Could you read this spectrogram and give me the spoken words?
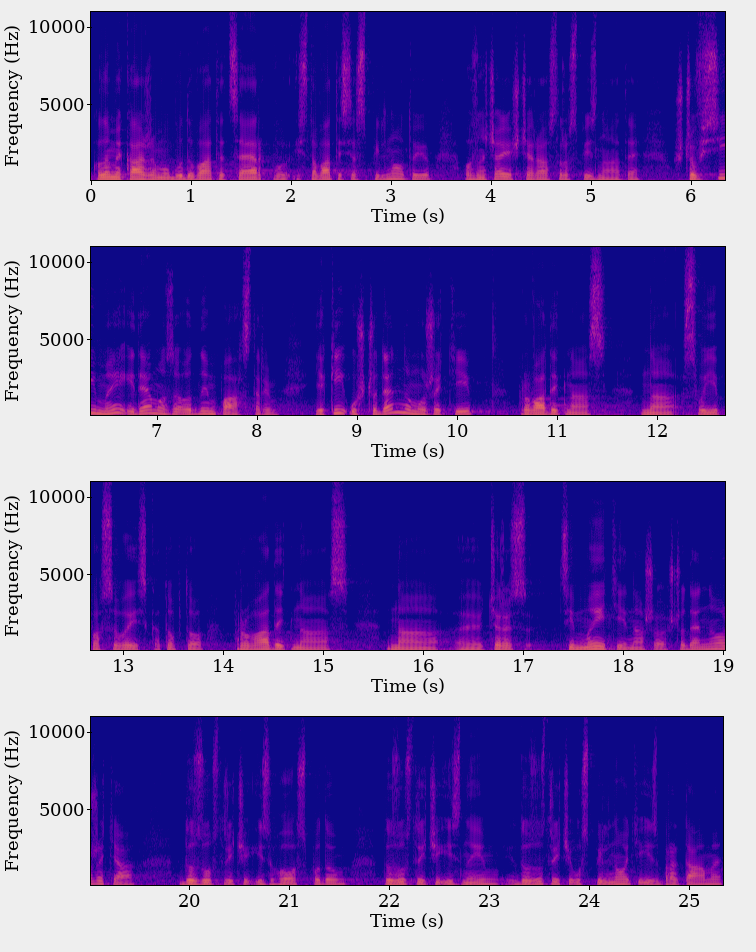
коли ми кажемо будувати церкву і ставатися спільнотою, означає ще раз розпізнати, що всі ми йдемо за одним пастирем, який у щоденному житті провадить нас на свої пасовиська, тобто провадить нас на, е, через ці миті нашого щоденного життя до зустрічі із Господом, до зустрічі із Ним, до зустрічі у спільноті із братами,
